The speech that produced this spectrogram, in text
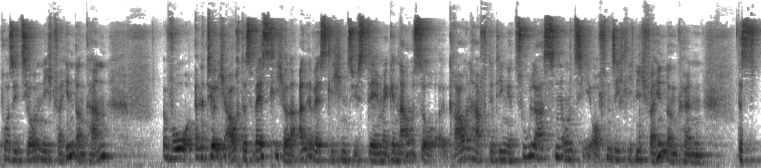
Positionen nicht verhindern kann, wo natürlich auch das westliche oder alle westlichen Systeme genauso grauenhafte Dinge zulassen und sie offensichtlich nicht verhindern können. Das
